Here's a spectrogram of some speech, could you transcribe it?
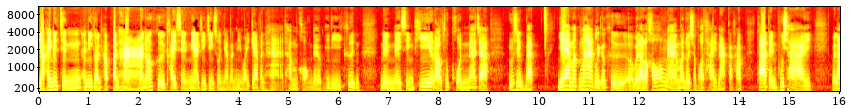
อยากให้นึกถึงอันนี้ก่อนครับปัญหาเนาะคือไคเซนเนี่ยจริง ๆ ส่วนใหญ่มันมีไว้แก้ปัญหาทำของเดิมให้ดีขึ้นหนึ่งในสิ่งที่เราทุกคนน่าจะรู้สึกแบบ แย่มากๆเลยก็คือเอเวลาเราเข้าห้องน้ำมาโดยเฉพาะถ่ายหนักอะครับ ถ้าเป็นผู้ชายเวลา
